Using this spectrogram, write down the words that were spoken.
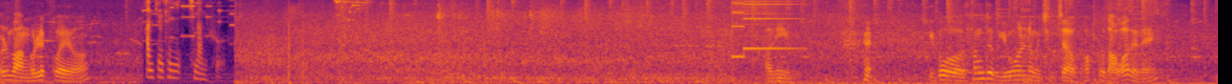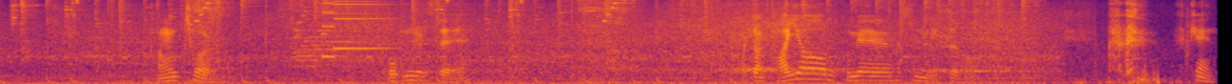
얼마 안 걸릴 거예요. 한철 지난 후 아니 이거 상점 이용하려면 진짜 밖으로 나와야 되네. 강철 보급 열쇠 일단 다이아로 구매할 수 있는 게 있어요. 스캔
